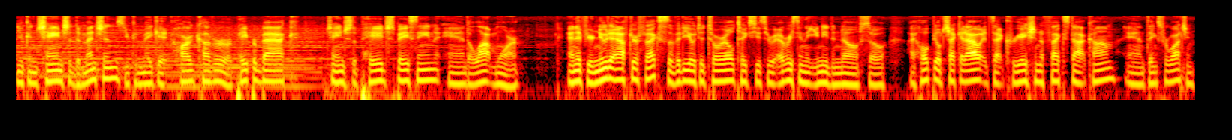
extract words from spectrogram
You can change the dimensions. You can make it hardcover or paperback, change the page spacing, and a lot more. And if you're new to After Effects, the video tutorial takes you through everything that you need to know. So I hope you'll check it out. It's at creationeffects.com, and thanks for watching.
